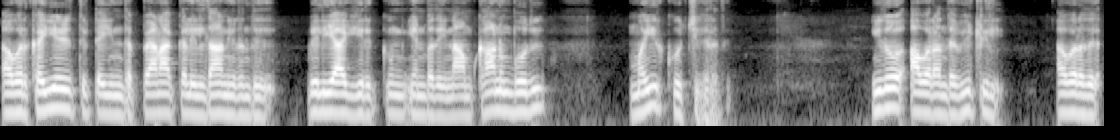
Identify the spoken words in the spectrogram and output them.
அவர் கையெழுத்திட்ட இந்த பேனாக்களில் தான் இருந்து வெளியாகி இருக்கும் என்பதை நாம் காணும்போது மயிர் கூச்சுகிறது. இதோ அவர் அந்த வீட்டில் அவரது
